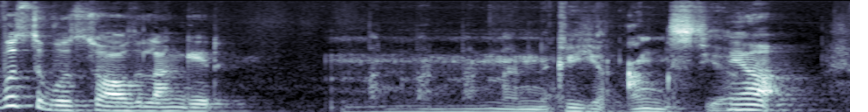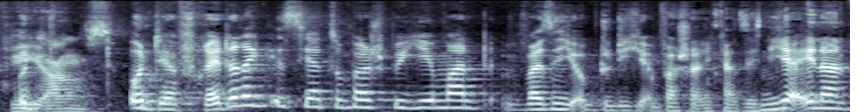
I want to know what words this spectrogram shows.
wusste, wo es zu Hause lang geht. Mann, Mann, Mann, Mann, da kriege ich Angst hier. Ja. Kriege ich Und, Angst. und der Frederik ist ja zum Beispiel jemand, weiß nicht, ob du dich, wahrscheinlich kannst dich nicht erinnern,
